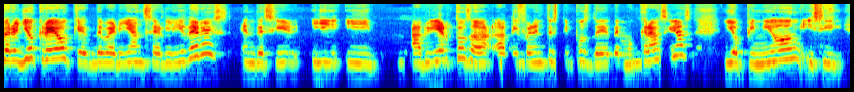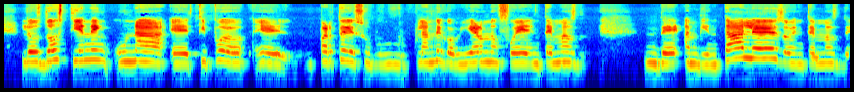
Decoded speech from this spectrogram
pero yo creo que deberían ser líderes en decir y, abiertos a, diferentes tipos de democracias y opinión y si los dos tienen una eh, tipo eh, parte de su plan de gobierno fue en temas de ambientales o en temas de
